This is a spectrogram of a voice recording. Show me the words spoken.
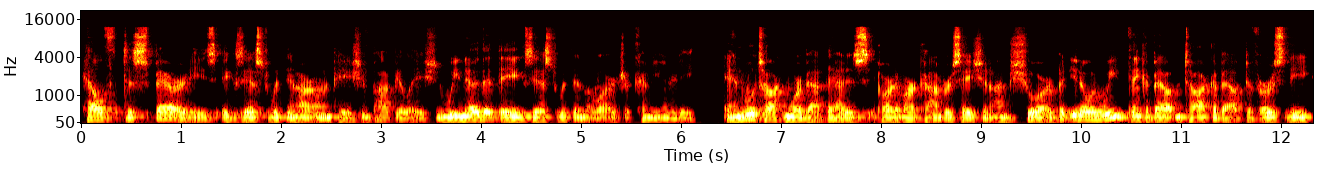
health disparities exist within our own patient population. We know that they exist within the larger community. And we'll talk more about that as part of our conversation, I'm sure. But, you know, when we think about and talk about diversity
